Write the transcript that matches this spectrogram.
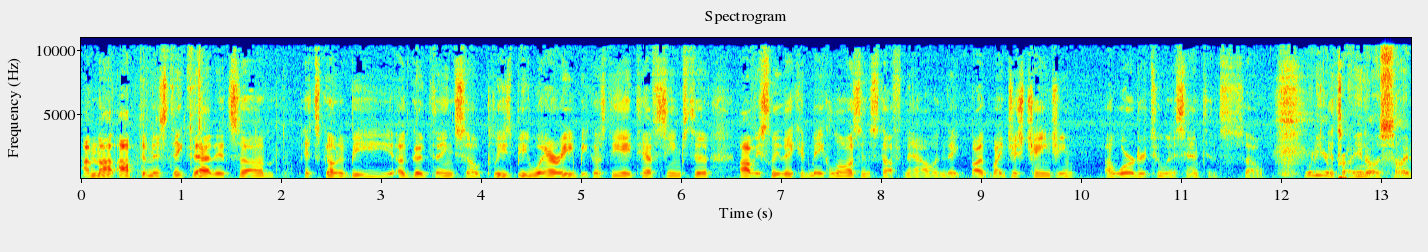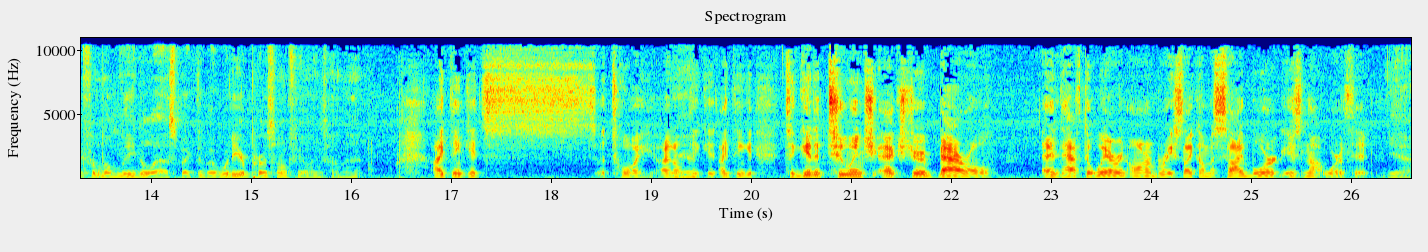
I'm not optimistic that it's um, it's going to be a good thing. So please be wary because the ATF seems to obviously they could make laws and stuff now, and they by, by just changing a word or two in a sentence. So What are your, per- you know, aside from the legal aspect of it, what are your personal feelings on that? I think it's a toy. I don't Yeah. think it. I think it, to get a two inch extra barrel and have to wear an arm brace like I'm a cyborg is not worth it. Yeah,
